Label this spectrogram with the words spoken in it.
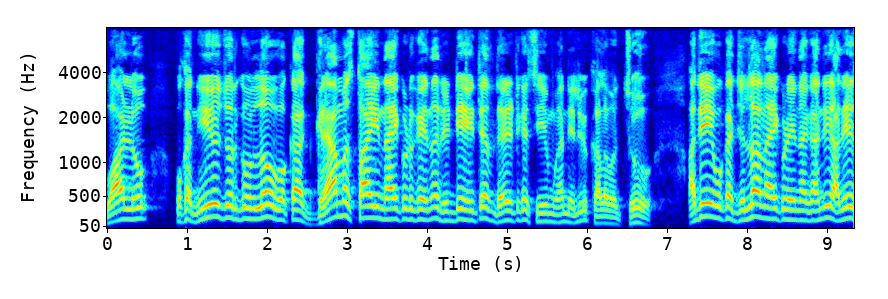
వాళ్ళు ఒక నియోజకవర్గంలో ఒక గ్రామ స్థాయి నాయకుడికైనా రెడ్డి అయితే డైరెక్ట్గా సీఎం గారిని వెళ్ళి కలవచ్చు. అదే ఒక జిల్లా నాయకుడైనా కానీ అదే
